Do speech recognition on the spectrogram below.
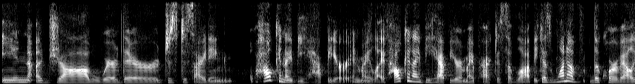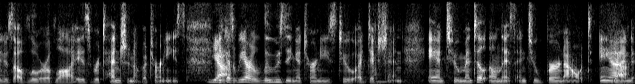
in a job where they're just deciding how can I be happier in my life? How can I be happier in my practice of law? Because one of the core values of Lure of Law is retention of attorneys. Yeah. Because we are losing attorneys to addiction and to mental illness and to burnout. And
